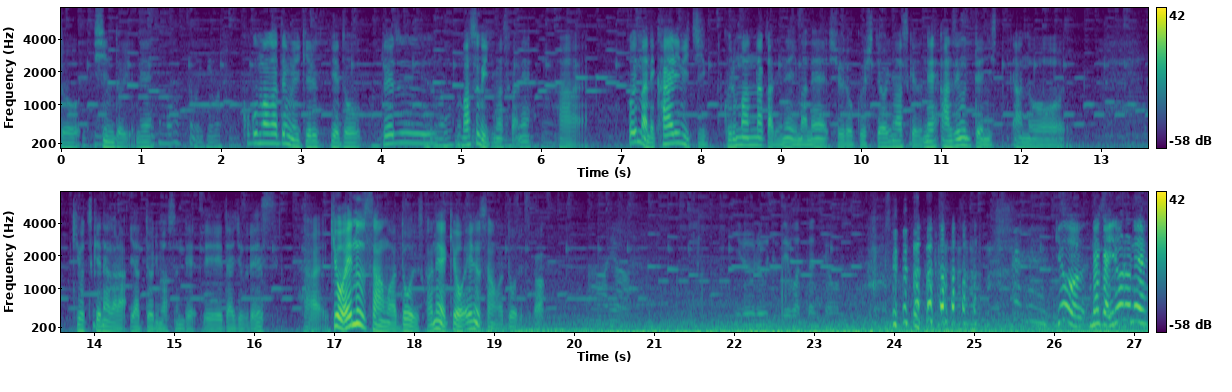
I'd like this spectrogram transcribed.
としんどいよね。ここ曲がってもいけるけどとりあえずまっすぐ行きますかね、はい、これ今ね帰り道車の中でね今ね収録しておりますけどね安全運転にあの気をつけながらやっておりますんで、えー、大丈夫です、はい、今日 N さんはどうですかね？今日 N さんはどうですか？あいやいろいろ打っててよかったですよ今日なんかいろいろね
